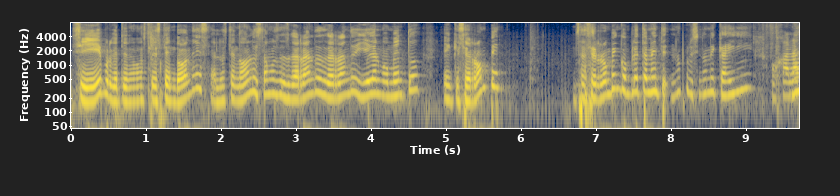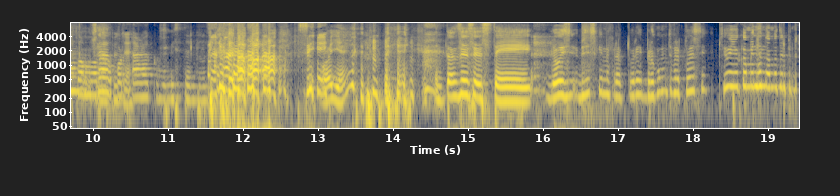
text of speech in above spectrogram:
Sí, porque tenemos tres tendones, a los tendones los estamos desgarrando, desgarrando y llega el momento en que se rompen. O sea, se rompen completamente. No, pero si no me caí. Ojalá No, tu amor o sea, portara como mis tendones. Sí. Oye, entonces, este, luego dices, "Pues es que me fracturé, pero ¿cómo te fracturaste? Pues iba yo caminando de repente,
